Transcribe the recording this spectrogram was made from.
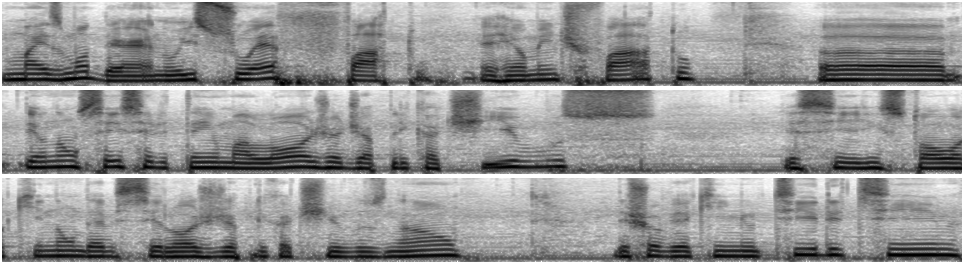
mais moderno. Isso é fato, é realmente fato. Uh, eu não sei se ele tem uma loja de aplicativos. Esse install aqui não deve ser loja de aplicativos, não. Deixa eu ver aqui em Utility.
